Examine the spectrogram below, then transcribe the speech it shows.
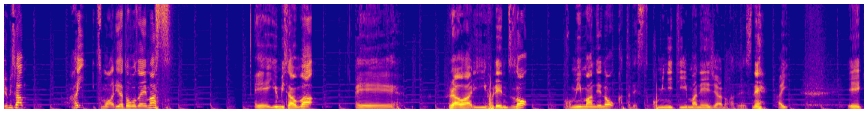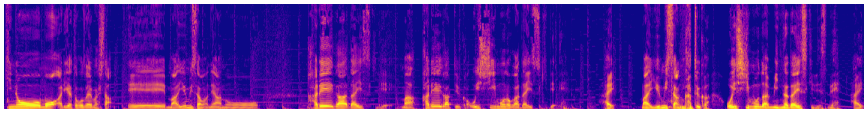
ユミさんはいいつもありがとうございます。えー、ユミさんはえー、フラワーリーフレンズのコミマネの方です。コミュニティマネージャーの方ですね。はい。えー、昨日もありがとうございました。えー、まあ、ユミさんはね、あのー、カレーが大好きで、まあ、カレーがというか、美味しいものが大好きで、はい。まあ、ユミさんがというか、美味しいものはみんな大好きですね。はい。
